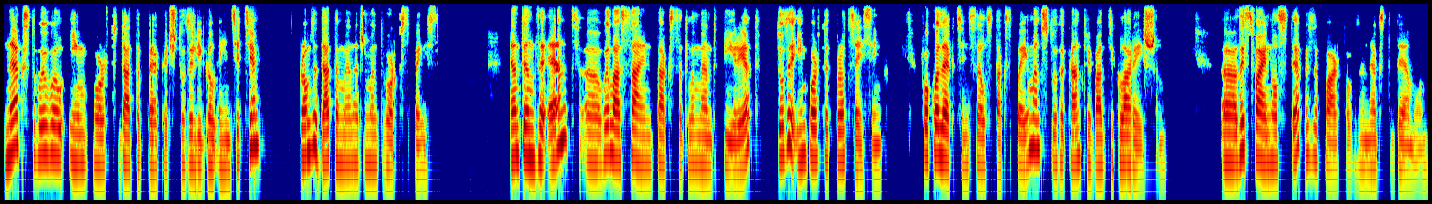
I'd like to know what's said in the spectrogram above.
Next, we will import data package to the legal entity from the data management workspace. And in the end, uh, we'll assign tax settlement period to the imported processing for collecting sales tax payments to the country VAT declaration. Uh, this final step is a part of the next demo.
